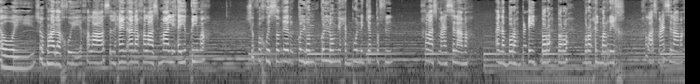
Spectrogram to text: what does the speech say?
أسوي؟ شوف هذا أخوي. خلاص الحين أنا خلاص مالي أي قيمة. شوف أخوي الصغير كلهم كلهم يحبونك يا طفل. خلاص مع السلامة. أنا بروح بعيد بروح بروح بروح المريخ. خلاص مع السلامة.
